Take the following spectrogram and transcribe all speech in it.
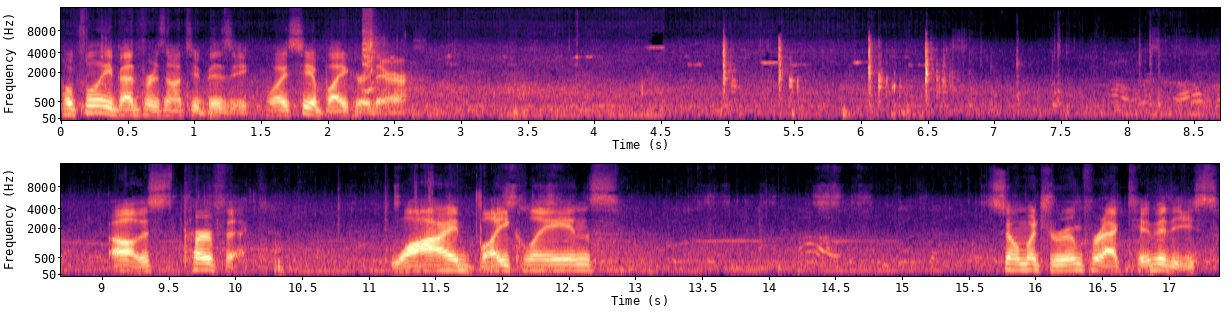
Hopefully Bedford's not too busy. Well, I see a biker there. Oh, this is perfect. Wide bike lanes. So much room for activities.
